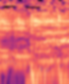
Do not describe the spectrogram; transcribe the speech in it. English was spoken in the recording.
Bye.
